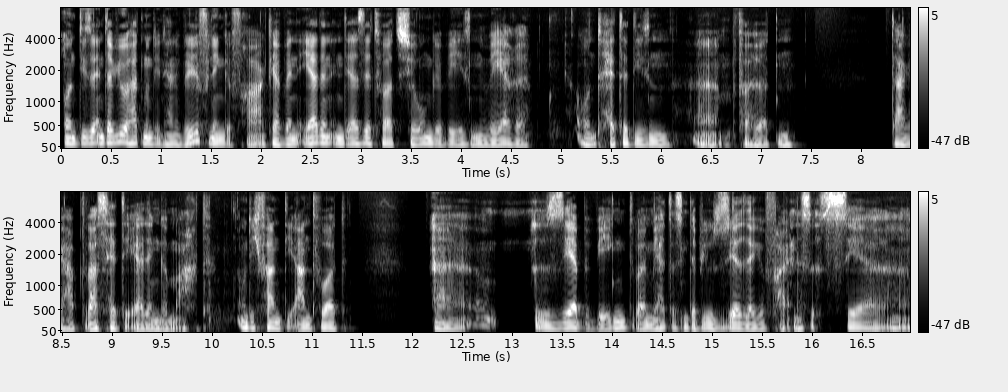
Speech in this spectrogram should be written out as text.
Und dieser Interviewer hat nun den Herrn Wilfling gefragt, ja, wenn er denn in der Situation gewesen wäre und hätte diesen äh, Verhörten da gehabt, was hätte er denn gemacht? Und ich fand die Antwort äh, sehr bewegend, weil mir hat das Interview sehr, sehr gefallen. Es ist sehr,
